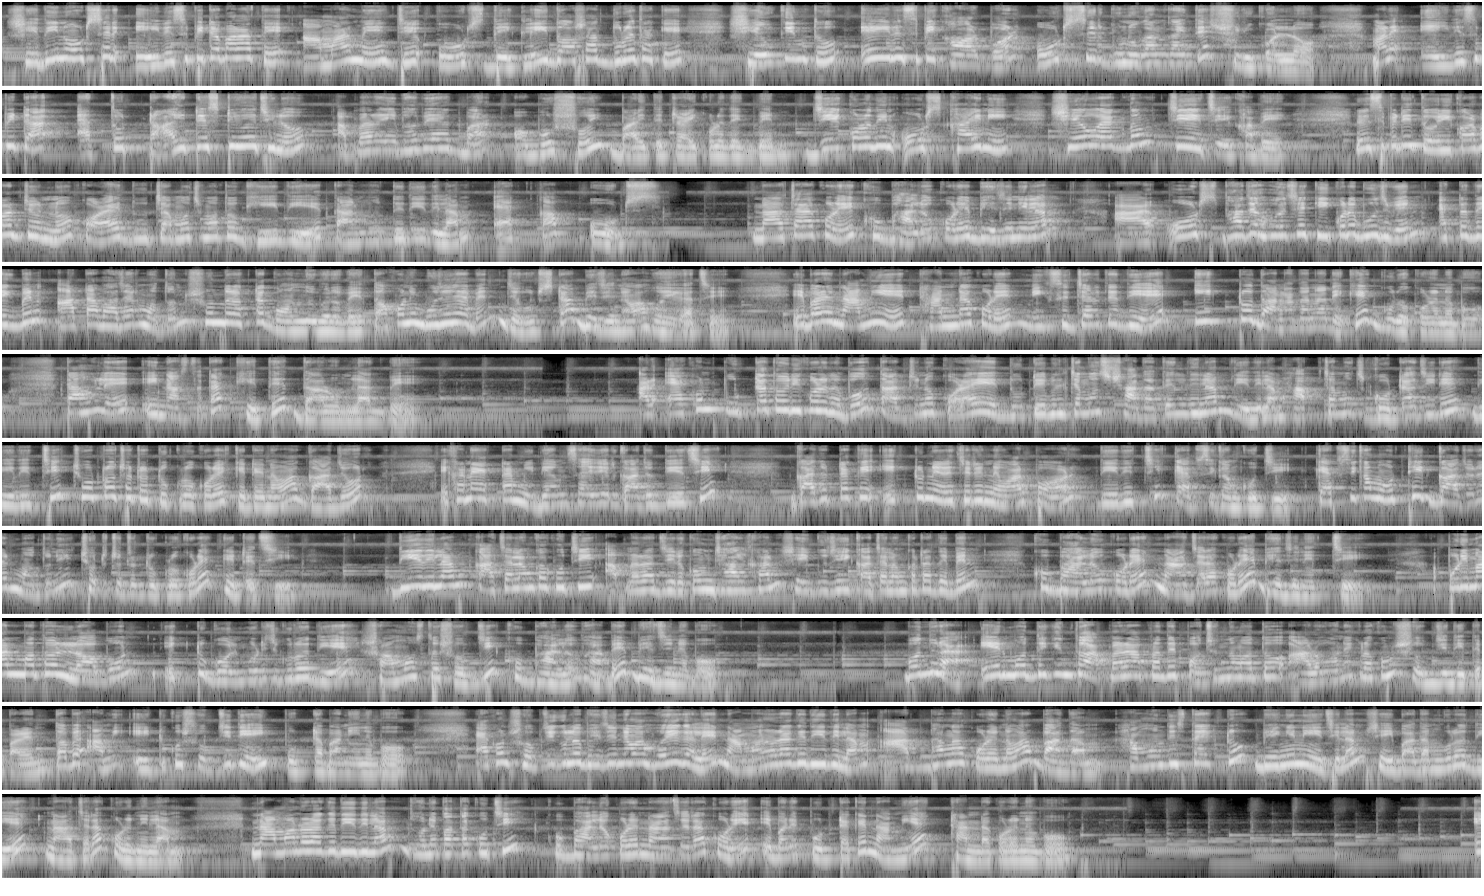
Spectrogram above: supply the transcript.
সেদিন ওটসের এই রেসিপিটা বানাতে আমার মেয়ে যে ওটস দেখলেই দশ হাত দূরে থাকে, সেও কিন্তু এই রেসিপি খাওয়ার পর ওটসের গুণগান গাইতে শুরু করল। মানে এই রেসিপিটা এতটাই টেস্টি হয়েছিল, আপনারা এইভাবে একবার অবশ্যই বাড়িতে ট্রাই করে দেখবেন। যে কোনো দিন ওটস খায়নি, সেও একদম চেয়ে চেয়ে খাবে। রেসিপিটি তৈরি করবার জন্য কড়াই দু চামচ মতো ঘি দিয়ে তার মধ্যে দিয়ে দিলাম এক কাপ ওটস। নাড়াচাড়া করে খুব ভালো করে ভেজে নিলাম। আর ওটস ভাজা হয়েছে কি করে বুঝবেন? একটা দেখবেন আটা ভাজার মতন সুন্দর একটা গন্ধ বেরোবে। তখনই বুঝে যাবেন যে ওটসটা ভেজে নেওয়া হয়ে গেছে। এবারে নামিয়ে ঠান্ডা করে মিক্সির জারিতে দিয়ে একটু দানা দানা রেখে গুঁড়ো করে নেব। তাহলে এই নাস্তাটা খেতে দারুণ লাগবে। আর এখন পুরটা তৈরি করে নেব। তার জন্য কড়াইয়ে দু টেবিল চামচ সাদা তেল দিলাম, দিয়ে দিলাম হাফ চামচ গোটা জিরে, দিয়ে দিচ্ছি ছোট ছোট টুকরো করে কেটে নেওয়া গাজর। এখানে একটা মিডিয়াম সাইজের গাজর দিয়েছি। গাজরটাকে একটু নেড়েচেড়ে নেওয়ার পর দিয়ে দিচ্ছি ক্যাপসিকাম কুচি। ক্যাপসিকামও ঠিক গাজরের মতনই ছোট ছোট টুকরো করে কেটেছি। দিয়ে দিলাম কাঁচা লঙ্কা কুচি। আপনারা যেরকম ঝাল খান, সেই বুঝেই কাঁচা লঙ্কাটা দেবেন। খুব ভালো করে নাড়াচাড়া করে ভেজে নিচ্ছি। পরিমাণ মতো লবণ একটু গোলমরিচ গুঁড়ো দিয়ে সমস্ত সবজি খুব ভালোভাবে ভেজে নেব। বন্ধুরা, এর মধ্যে কিন্তু আপনারা আপনাদের পছন্দ মতো আরও অনেক রকম সবজি দিতে পারেন। তবে আমি এইটুকু সবজি দিয়েই পুরটা বানিয়ে নেব। এখন সবজিগুলো ভেজে নেওয়া হয়ে গেলে নামানোর আগে দিয়ে দিলাম আধ ভাঙা করে নেওয়া বাদাম। হামন্দিস্তা একটু ভেঙে নিয়েছিলাম, সেই বাদামগুলো দিয়ে নাড়াচাড়া করে নিলাম। নামানোর আগে দিয়ে দিলাম ধনে পাতা কুচি, খুব ভালো করে নাড়াচাড়া করে এবারে পুরটাকে নামিয়ে ঠান্ডা করে নেব।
